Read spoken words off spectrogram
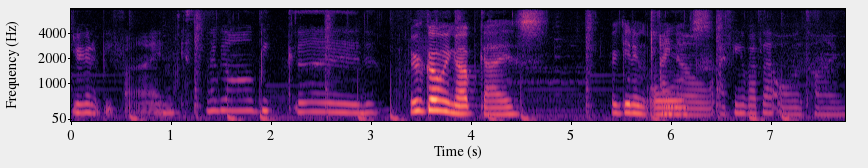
You're gonna be fine. It's gonna be all be good. You're growing up, guys. We're getting old. I know. I think about that all the time.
